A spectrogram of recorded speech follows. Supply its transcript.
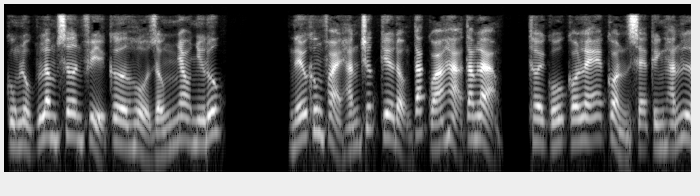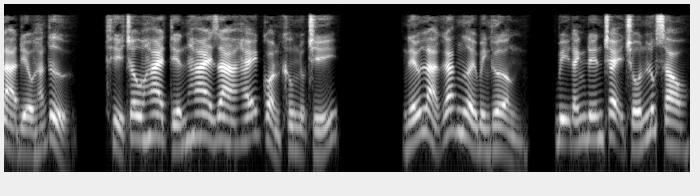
cùng Lục Lâm Sơn phỉ cơ hồ giống nhau như lúc. Nếu không phải hắn trước kia động tác quá hạ tam lạm, thời cố có lẽ còn sẽ kính hắn là điều hắn tử, thì châu hai tiến hai ra hãy còn không nhục trí. Nếu là gác người bình thường, bị đánh đến chạy trốn lúc sau,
